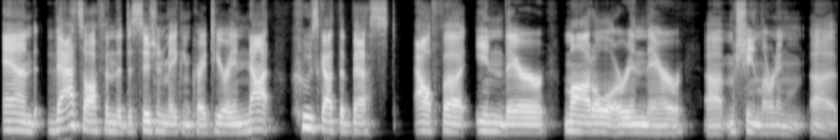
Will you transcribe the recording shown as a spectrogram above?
And that's often the decision making criteria, not who's got the best alpha in their model or in their uh, machine learning uh,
